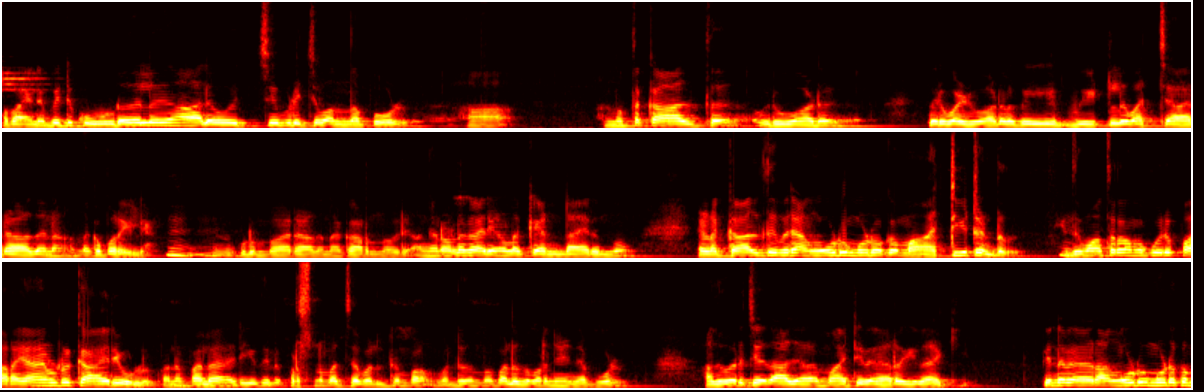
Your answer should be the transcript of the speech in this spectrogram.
അപ്പോൾ അതിനെപ്പറ്റി കൂടുതൽ ആലോചിച്ച് പിടിച്ച് വന്നപ്പോൾ ആ, അന്നത്തെ കാലത്ത് ഒരുപാട് ഒരു വഴിപാടുകൾക്ക് ഈ വീട്ടിൽ വച്ചാരാധന എന്നൊക്കെ പറയില്ലേ. കുടുംബാരാധന കർന്നവർ അങ്ങനെയുള്ള കാര്യങ്ങളൊക്കെ ഉണ്ടായിരുന്നു. ഇടക്കാലത്ത് ഇവർ അങ്ങോട്ടും ഇങ്ങോട്ടും ഒക്കെ മാറ്റിയിട്ടുണ്ട്. ഇത് മാത്രമേ നമുക്കൊരു പറയാനുള്ളൊരു കാര്യമുള്ളൂ. കാരണം പല രീതിയിൽ പ്രശ്നം വച്ച പലരും പലരും പലതും പലതും പറഞ്ഞു കഴിഞ്ഞപ്പോൾ അതുവരെ ചെയ്ത ആചാരം മാറ്റി വേറെ ഇതാക്കി പിന്നെ വേറെ അങ്ങോട്ടും ഇങ്ങോട്ടൊക്കെ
